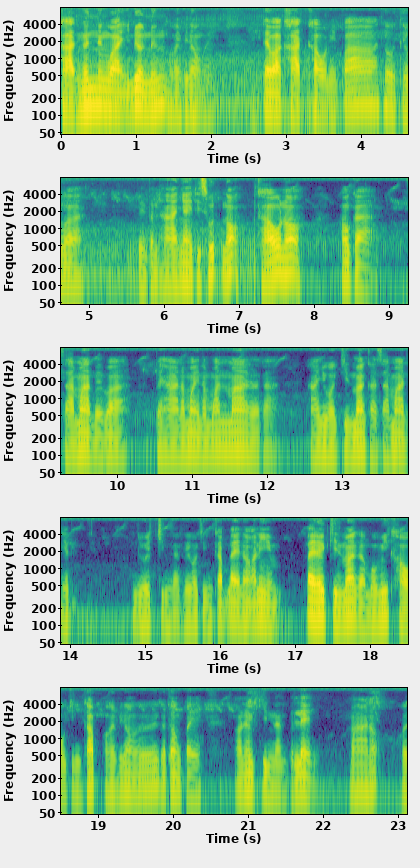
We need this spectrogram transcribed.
ขาดเงินยังว่าอีกเรื่องหนึงพ่อแม่พี่น้องเอ้ยแต่ว่าขาดเข้านี่ป้าโธ่ถือว่า เป็นปัญหาใหญ่ที่สุดเนาะเขาเนาะเขาก็สามารถแบบว่าไปหาน้ำไม้น้ำมันมาแล้วก็หาอยู่หากินมากก็สามารถเฮ็ดอยู่ให้กินกันถือว่ากินกับไรเนาะอันนี้ไรแล้วกินมากกับบ่มีเข้ากินกับพ่อแม่พี่น้องเอ้ยก็ต้องไปเอาแนวกินนั่นเป็นแรกมาเนาะเพื่อ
